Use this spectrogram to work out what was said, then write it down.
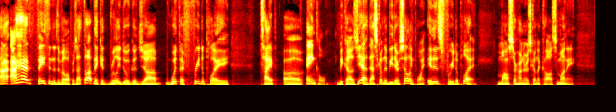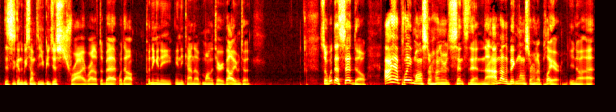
I, I, had faith in the developers. I thought they could really do a good job with a free to play type of angle because, yeah, that's going to be their selling point. It is free to play. Monster Hunter is going to cost money. This is going to be something you can just try right off the bat without putting any any kind of monetary value into it. So, with that said, though, I have played Monster Hunter since then. Now, I'm not a big Monster Hunter player. You know, I,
